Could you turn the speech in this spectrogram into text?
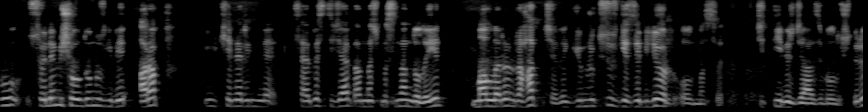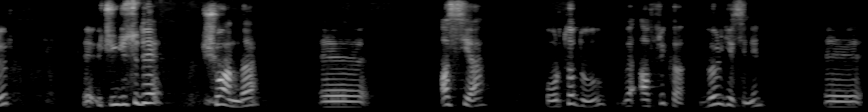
bu söylemiş olduğumuz gibi Arap ülkelerinle serbest ticaret anlaşmasından dolayı malların rahatça ve gümrüksüz gezebiliyor olması ciddi bir cazibe oluşturuyor. E, üçüncüsü de şu anda e, Asya, Orta Doğu ve Afrika bölgesinin e,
